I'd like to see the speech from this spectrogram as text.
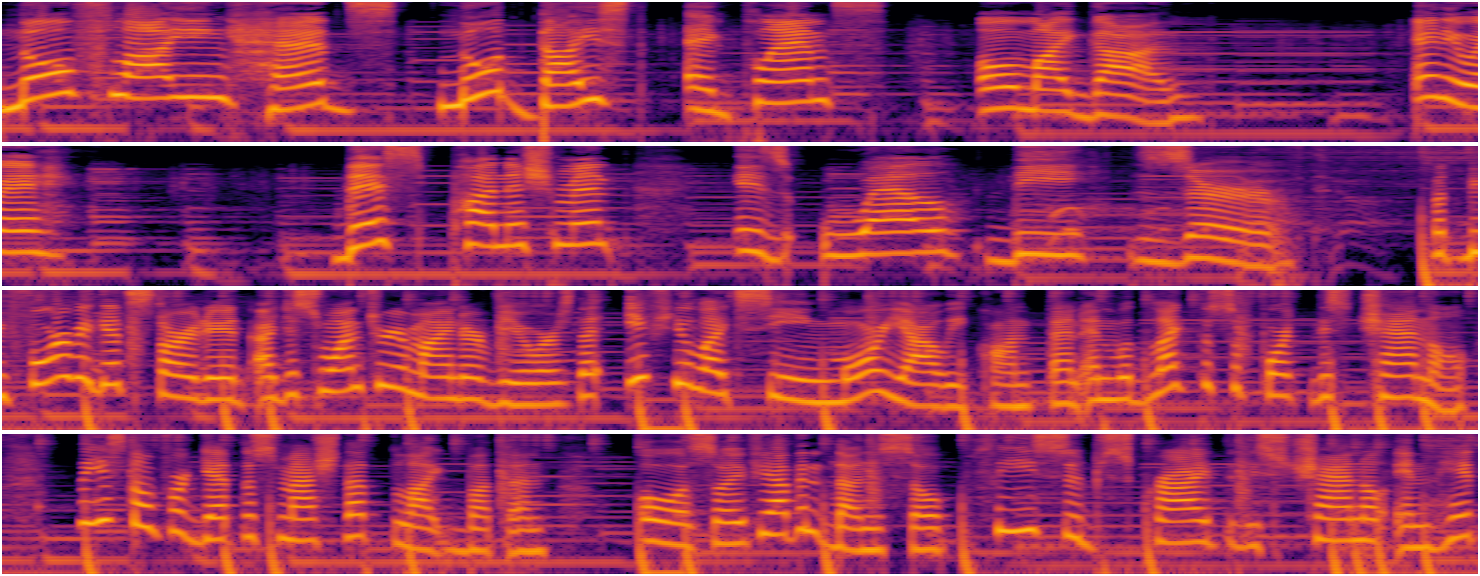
No flying heads, no diced eggplants. Oh my god. Anyway, this punishment is well deserved. But before we get started, I just want to remind our viewers that if you like seeing more Yaoi content and would like to support this channel, please don't forget to smash that like button. Also, if you haven't done so, please subscribe to this channel and hit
